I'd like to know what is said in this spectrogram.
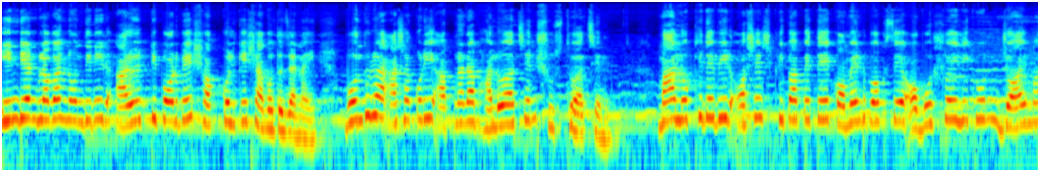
ইন্ডিয়ান ব্লগার নন্দিনীর আরও একটি পর্বে সকলকে স্বাগত জানাই। বন্ধুরা, আশা করি আপনারা ভালো আছেন, সুস্থ আছেন। মা লক্ষ্মী দেবীর অশেষ কৃপা পেতে কমেন্ট বক্সে অবশ্যই লিখুন, জয় মা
